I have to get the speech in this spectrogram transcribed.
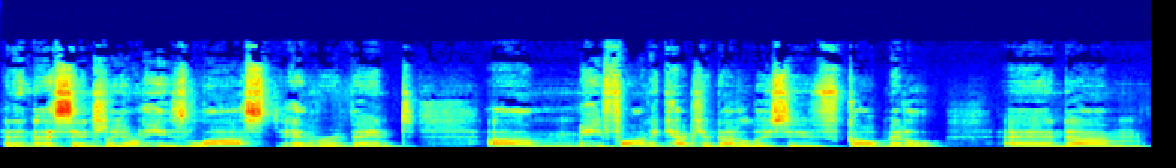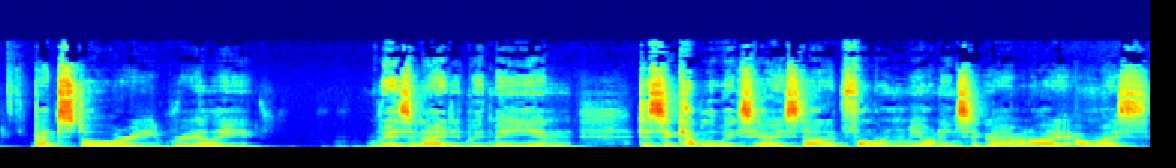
and then essentially on his last ever event, um, he finally captured that elusive gold medal, and um, that story really resonated with me. And just a couple of weeks ago, he started following me on Instagram, and I almost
